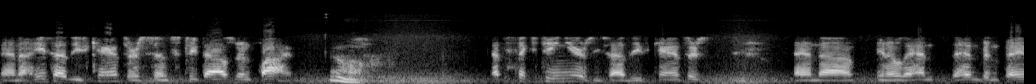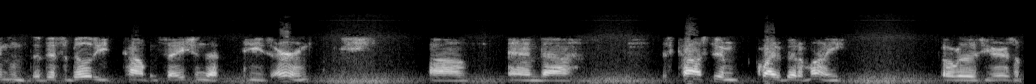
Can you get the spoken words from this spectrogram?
And uh, he's had these cancers since 2005. Oh, That's 16 years he's had these cancers, and uh, you know they hadn't they hadn't been paying him the disability compensation that he's earned, um, and uh, it's cost him quite a bit of money over those years of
